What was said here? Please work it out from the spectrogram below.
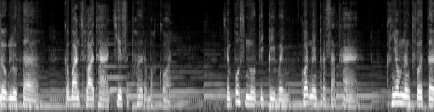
លោក Luther ក៏បានឆ្លើយថាជាសិភៅរបស់គាត់ ចំពោះសំណួរទី2វិញគាត់មានប្រសាសន៍ថាខ្ញុំនឹងធ្វើទៅ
